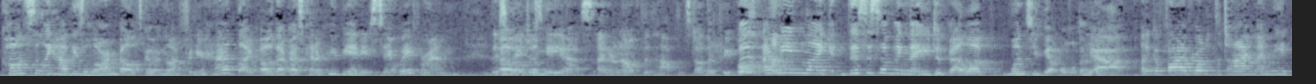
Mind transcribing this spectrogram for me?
constantly have these alarm bells going off in your head, like, oh that guy's kinda creepy, I need to stay away from him. This Oh, may um, just me- be us. I don't know if this happens to other people. But I mean like this is something that you develop once you get older. Yeah, like a five year old at the time. I mean,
